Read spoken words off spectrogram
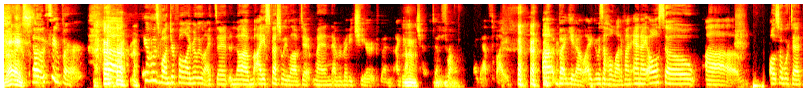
nice. So super. Uh, it was wonderful. I really liked it, and um, I especially loved it when everybody cheered when I got Mhm. choked and thrown. I guess by uh, but you know, like, it was a whole lot of fun. And I also um also worked at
